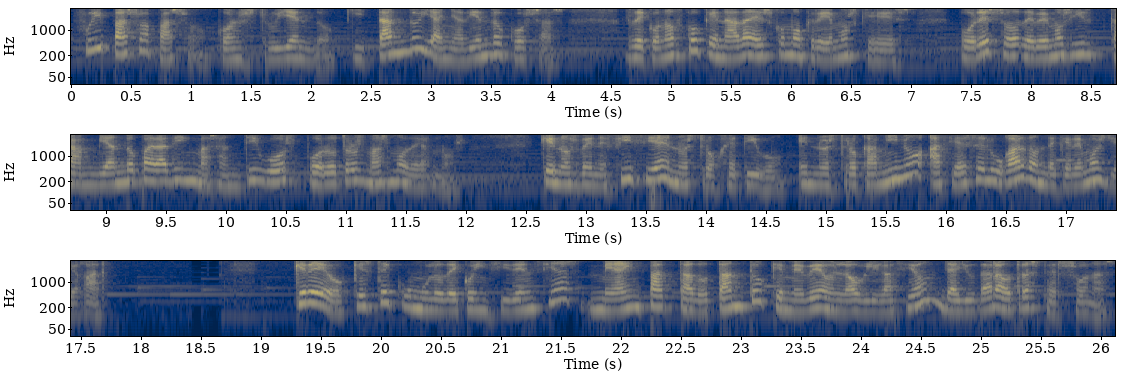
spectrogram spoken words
Fui paso a paso, construyendo, quitando y añadiendo cosas. Reconozco que nada es como creemos que es. Por eso debemos ir cambiando paradigmas antiguos por otros más modernos, que nos beneficie en nuestro objetivo, en nuestro camino hacia ese lugar donde queremos llegar. Creo que este cúmulo de coincidencias me ha impactado tanto que me veo en la obligación de ayudar a otras personas.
